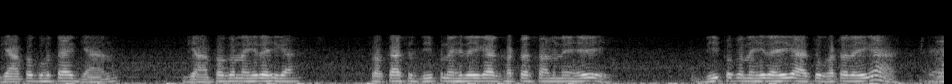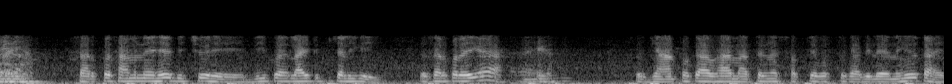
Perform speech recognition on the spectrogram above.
ज्ञापक होता है ज्ञान। ज्ञापक नहीं रहेगा। प्रकाश दीप नहीं रहेगा घट सामने है। दीपक नहीं रहेगा तो घट रहेगा? सर्प सामने है बिच्छू है। दीप लाइट चली गई तो सर्प रहेगा? तो ज्ञापक का अभाव मात्र में सत्य वस्तु का विलय नहीं होता है।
